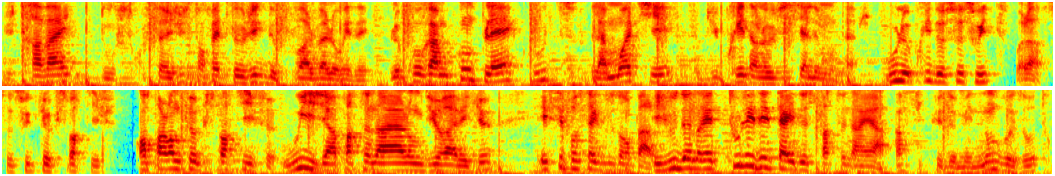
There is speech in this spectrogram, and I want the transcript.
du travail, donc je trouve ça juste en fait logique de pouvoir le valoriser. Le programme complet coûte la moitié du prix d'un logiciel de montage. Ou le prix de ce suite, voilà, ce suite Coq Sportif. En parlant de Coq Sportif, oui, j'ai un partenariat à longue durée avec eux, et c'est pour ça que je vous en parle. Et je vous donnerai tous les détails de ce partenariat, ainsi que de mes nombreux autres,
